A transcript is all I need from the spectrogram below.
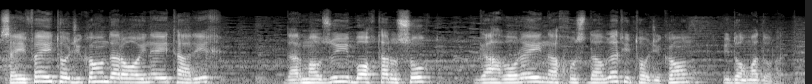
صحیفه تاجیکان در آینه تاریخ در موضوع باختر و سوخت گهواره نخست دولت تاجیکان ادامه دارد.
